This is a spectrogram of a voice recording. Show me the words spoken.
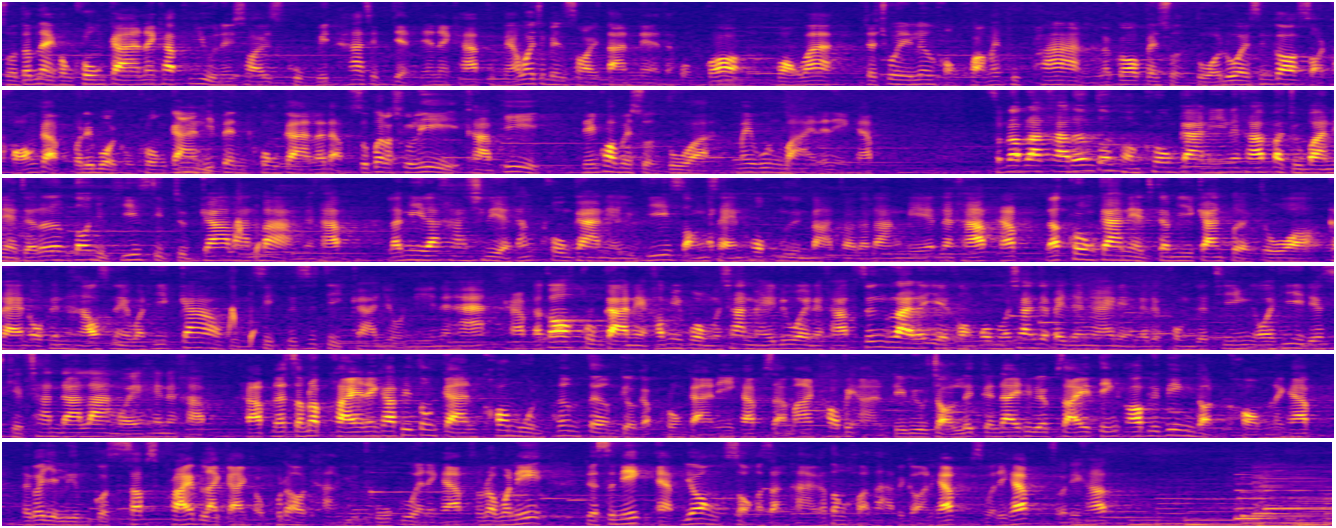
ส่วนตำแหน่งของโครงการนะครับที่อยู่ในซอยสุขุมวิท 57 เนี่ยนะครับถึงแม้ว่าจะเป็นซอยตันเนี่ยแต่ผมก็มองว่าจะช่วยในเรื่องของความไม่พลุกพล่าน แล้วก็เป็นส่วนตัวด้วย ซึ่งก็สอดคล้องกับบริบทของโครงการอืมที่เป็นโครงการระดับซูเปอร์ลักชัวรี่ครับที่เน้นความเป็นส่วนตัวไม่วุ่นวายนั่นเองครับสำหรับราคาเริ่มต้นของโครงการนี้นะครับปัจจุบันเนี่ยจะเริ่มต้นอยู่ที่ 10.9 ล้านบาทนะครับ และมีราคาเฉลี่ยทั้งโครงการเนี่ยอยู่ที่ 260,000 บาทต่อตารางเมตรนะครับครับและโครงการเนี่ยจะมีการเปิดตัว Grand Open House ในวันที่ 9 ถึง 10 พฤศจิกายนนี้นะฮะครับแล้วก็โครงการเนี่ยเขามีโปรโมชั่นมาให้ด้วยนะครับ ซึ่งรายละเอียดของโปรโมชั่นจะเป็นยังไงเนี่ยเดี๋ยวผมจะทิ้งเอาไว้ที่ description ด้านล่างไว้ให้นะครับ ครับ และสำหรับใครนะครับที่ต้องการข้อมูลเพิ่มเติมเกี่ยวกับโครงการนี้ครับสามารถเข้าไปอ่านรีวิวเจาะลึกกันได้ที่เว็บไซต์ thinkofliving.com นะครับ แล้วก็อย่าลืมกด subscribe รายการของพวกเราทาง YouTube ด้วยนะครับสำหรับวันนี้ The Sneak แอบย่องสองอสังหาก็ต้องขอลาไปก่อนครับ สวัสดีครับ สวัสดีครับ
